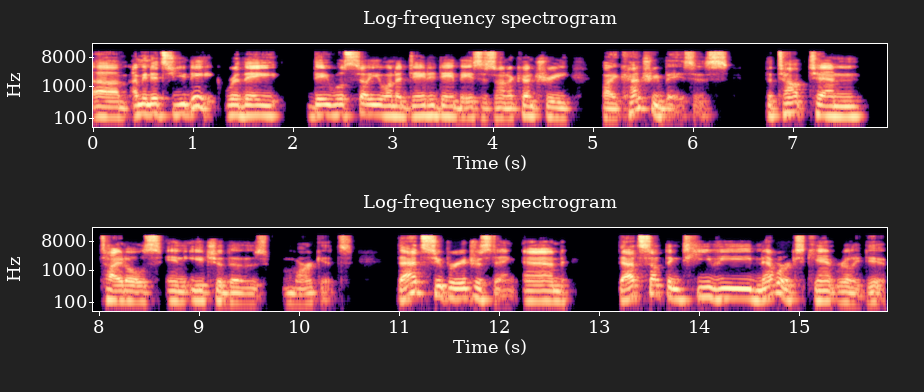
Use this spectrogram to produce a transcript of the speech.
um i mean it's unique where they they will sell you on a day-to-day basis on a country by country basis the top 10 titles in each of those markets that's super interesting and that's something tv networks can't really do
